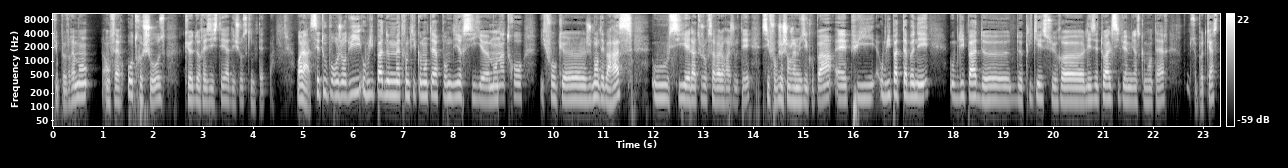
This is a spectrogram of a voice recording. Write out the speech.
tu peux vraiment en faire autre chose que de résister à des choses qui ne t'aident pas. Voilà, c'est tout pour aujourd'hui. Oublie pas de me mettre un petit commentaire pour me dire si euh, mon intro, il faut que je m'en débarrasse ou si elle a toujours sa valeur ajoutée, s'il faut que je change la musique ou pas. Et puis, oublie pas de t'abonner. Oublie pas de, cliquer sur euh, les étoiles si tu aimes bien ce commentaire, ce podcast,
